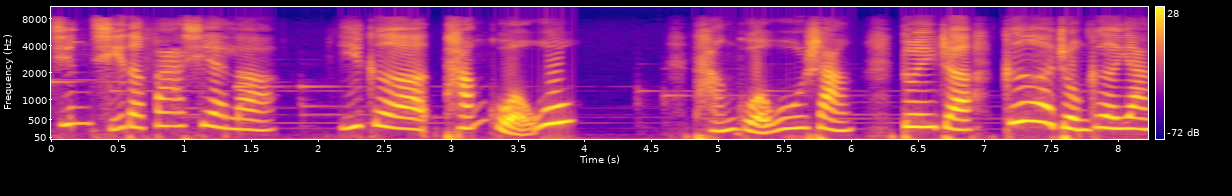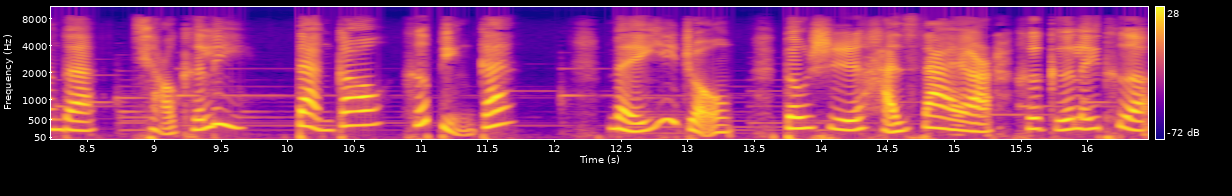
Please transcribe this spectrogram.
惊奇地发现了一个糖果屋，糖果屋上堆着各种各样的巧克力、蛋糕和饼干，每一种都是韩塞尔和格雷特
